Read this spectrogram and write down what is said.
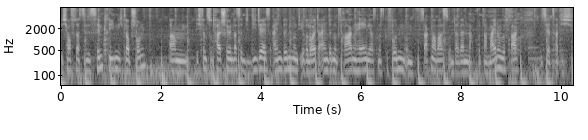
Ich hoffe, dass sie das hinkriegen. Ich glaube schon. Ähm, ich finde es total schön, dass sie die DJs einbinden und ihre Leute einbinden und fragen, hey, wie hast du das gefunden und sag mal was. Und da werden nach, wird nach Meinung gefragt. Bis jetzt hatte ich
